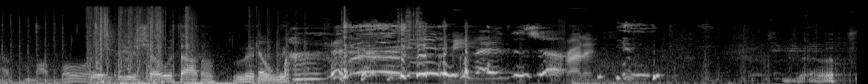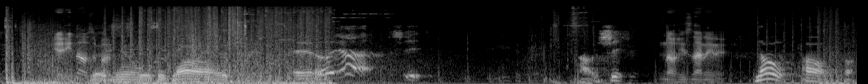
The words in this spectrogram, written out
That's my boy. Wouldn't be a show without him. Literally. Friday. Bro, Yeah, he knows about that it. man was a god. Hell yeah! Shit. Oh shit. No, he's not in it. No! Oh, fuck.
